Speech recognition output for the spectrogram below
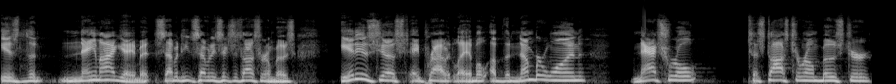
is the name I gave it 1776 testosterone boost. It is just a private label of the number one natural testosterone booster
